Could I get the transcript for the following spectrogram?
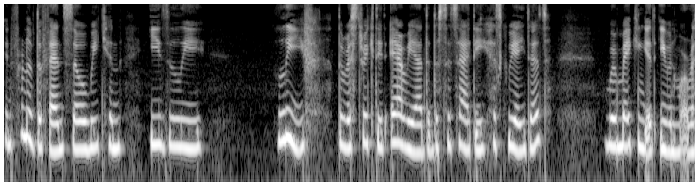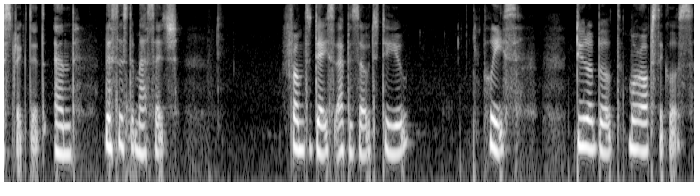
in front of the fence so we can easily leave the restricted area that the society has created, we're making it even more restricted. And this is the message from today's episode to you. Please do not build more obstacles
